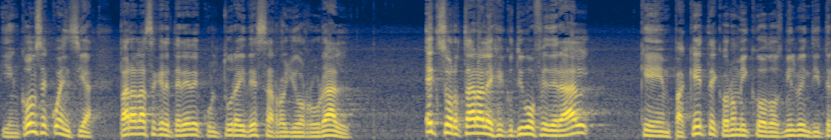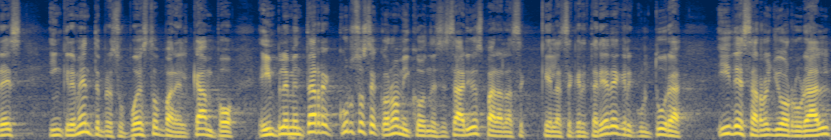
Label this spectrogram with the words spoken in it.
y en consecuencia para la Secretaría de Cultura y Desarrollo Rural. Exhortar al Ejecutivo Federal que en paquete económico 2023 incremente presupuesto para el campo e implementar recursos económicos necesarios para que la Secretaría de Agricultura y Desarrollo Rural,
